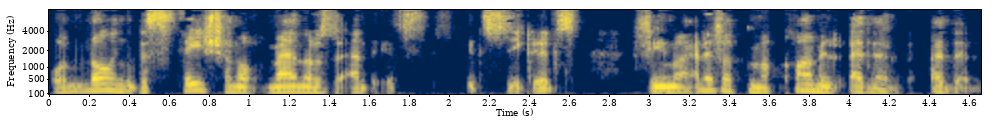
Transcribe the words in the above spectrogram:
on knowing the station of manners and its, its secrets. في معرفة مقام الأدب, adab.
